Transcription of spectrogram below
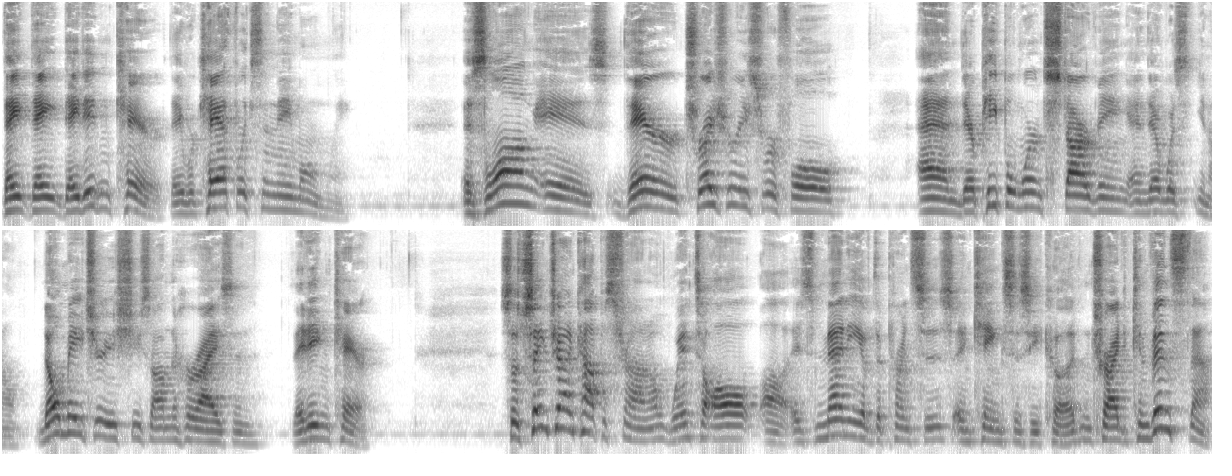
They, they, they didn't care. They were Catholics in name only. As long as their treasuries were full, and their people weren't starving, and there was, you know, no major issues on the horizon. They didn't care. So St. John Capistrano went to all, uh, as many of the princes and kings as he could and tried to convince them.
